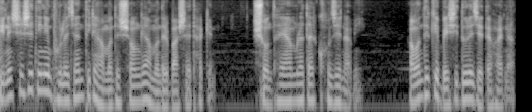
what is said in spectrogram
দিনের শেষে তিনি ভুলে যান তিনি আমাদের সঙ্গে আমাদের বাসায় থাকেন। সন্ধ্যায় আমরা তার খোঁজে নামি। আমাদেরকে বেশি দূরে যেতে হয় না।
